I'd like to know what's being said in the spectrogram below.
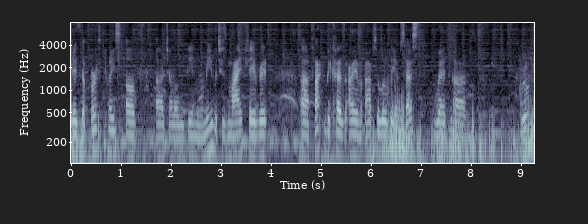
It is the birthplace of uh, Jalaluddin Rumi, which is my favorite uh, fact because I am absolutely obsessed with um, Rumi.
